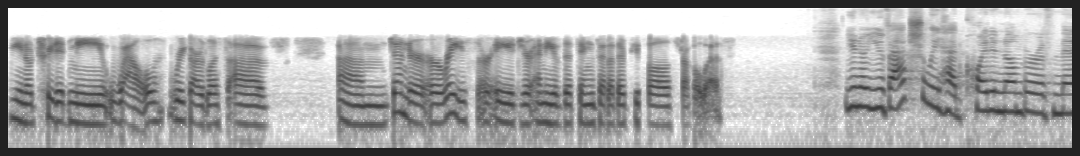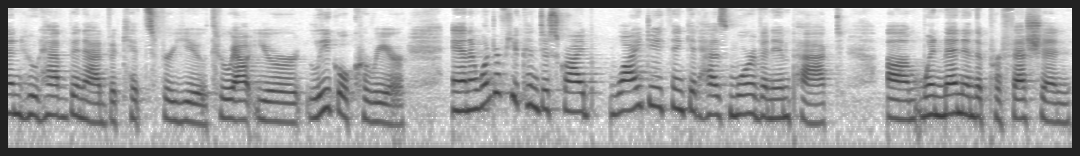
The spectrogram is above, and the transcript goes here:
you know, treated me well, regardless of um, gender or race or age or any of the things that other people struggle with. You know, you've actually had quite a number of men who have been advocates for you throughout your legal career. And I wonder if you can describe why do you think it has more of an impact um, when men in the profession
